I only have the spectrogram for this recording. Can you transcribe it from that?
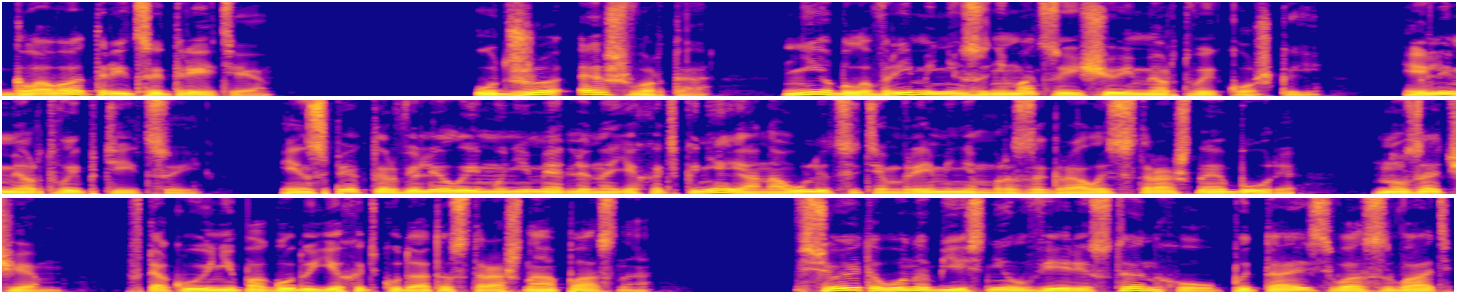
Глава 33. У Джо Эшворта не было времени заниматься еще и мертвой кошкой. Или мертвой птицей. Инспектор велел ему немедленно ехать к ней, а на улице тем временем разыгралась страшная буря. Но зачем? В такую непогоду ехать куда-то страшно опасно. Все это он объяснил Вере Стэнхоу, пытаясь воззвать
